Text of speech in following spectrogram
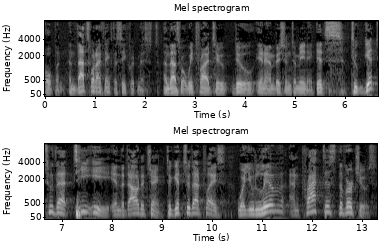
open. And that's what I think the secret missed. And that's what we tried to do in Ambition to Meaning. It's to get to that TE in the Tao Te Ching, to get to that place where you live and practice the virtues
